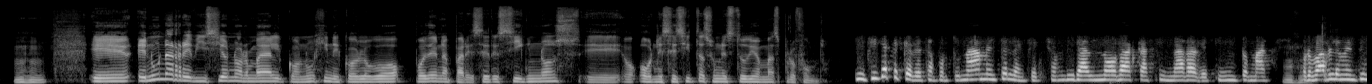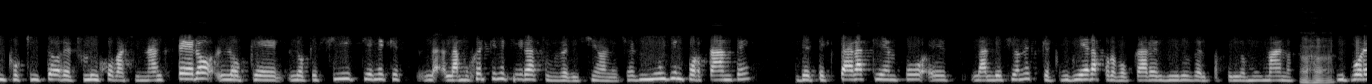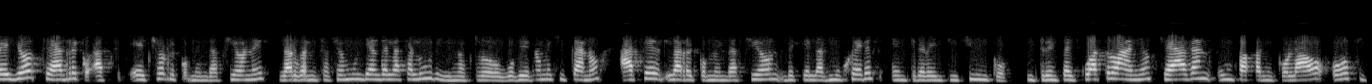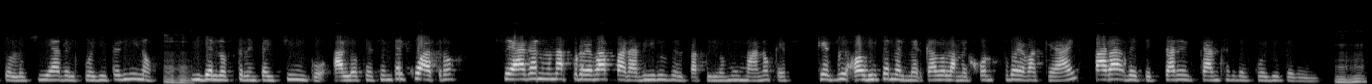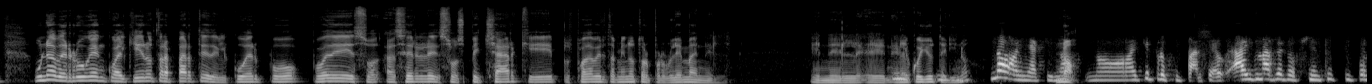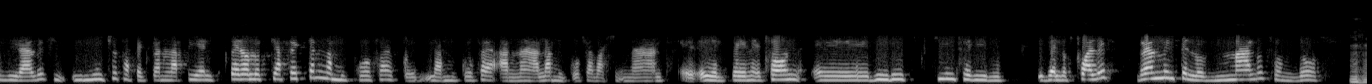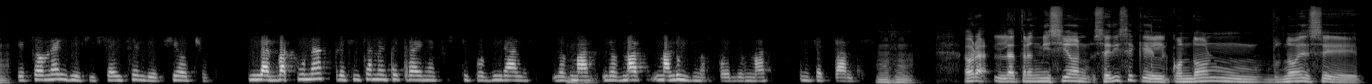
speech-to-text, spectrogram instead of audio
eh, en una revisión normal con un ginecólogo pueden aparecer signos eh, o, o, necesitas un estudio más profundo. Y fíjate que desafortunadamente la infección viral no da casi nada de síntomas, uh -huh. probablemente un poquito de flujo vaginal, pero lo que lo que sí tiene que la, la mujer tiene que ir a sus revisiones. Es muy importante detectar a tiempo es las lesiones que pudiera provocar el virus del papiloma humano. Ajá. Y por ello se han reco hecho recomendaciones, la Organización Mundial de la Salud y nuestro gobierno mexicano hace la recomendación de que las mujeres entre 25 y 34 años se hagan un papanicolao o citología del cuello uterino Ajá. y de los 35 a los 64 se hagan una prueba para virus del papiloma humano, que es, que es ahorita en el mercado la mejor prueba que hay para detectar el cáncer del cuello uterino. Uh -huh. Una verruga en cualquier otra parte del cuerpo puede so hacerle sospechar que pues, puede haber también otro problema en el, en el, en el cuello uterino? No, Iñaki, no, no, no, hay que preocuparse. Hay más de 200 tipos virales y, y, muchos afectan la piel, pero los que afectan la mucosa, pues la mucosa anal, la mucosa vaginal, eh, el pene, son eh, virus, 15 virus, de los cuales realmente los malos son dos, uh -huh. que son el 16 y el 18. Y las vacunas precisamente traen esos tipos virales, los uh -huh. más, los más malignos, pues los más infectantes. Uh -huh. Ahora, la transmisión, se dice que el condón pues, no es eh,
